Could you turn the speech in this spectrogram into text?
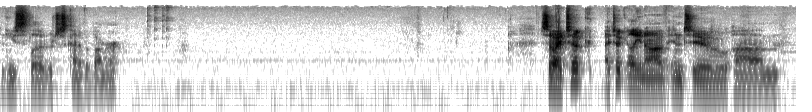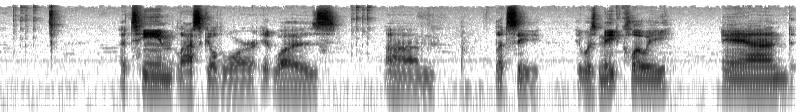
and he's slowed, which is kind of a bummer. So I took I took Ilynav into um, a team last Guild War. It was, um, let's see, it was Maid Chloe and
